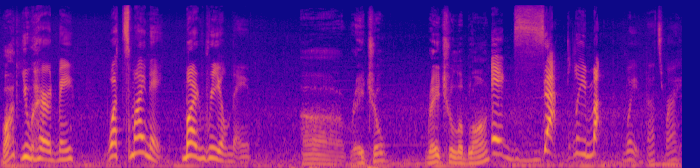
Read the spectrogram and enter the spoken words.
What? You heard me. What's my name? My real name. Uh, Rachel? Rachel LeBlanc? Exactly my. Wait, that's right.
